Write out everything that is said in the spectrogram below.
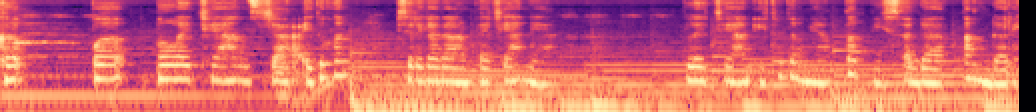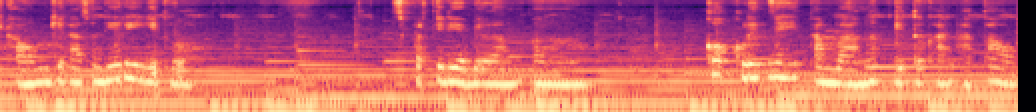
ke pe, pelecehan secara itu kan bisa dikatakan pelecehan ya. Pelecehan itu ternyata bisa datang dari kaum kita sendiri gitu loh. Seperti dia bilang e, kok kulitnya hitam banget gitu kan? Atau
